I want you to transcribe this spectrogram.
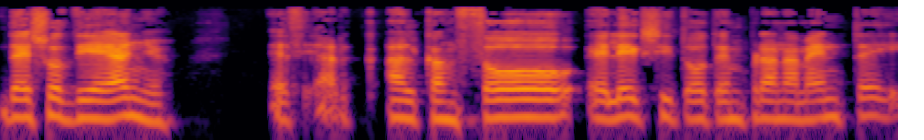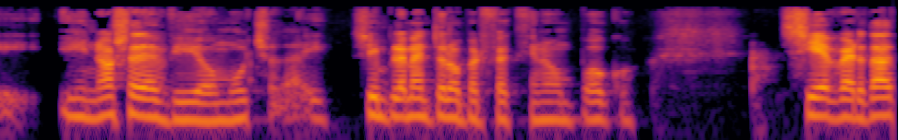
de esos 10 años. Es decir, alcanzó el éxito tempranamente y, no se desvió mucho de ahí. Simplemente lo perfeccionó un poco. Si es verdad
